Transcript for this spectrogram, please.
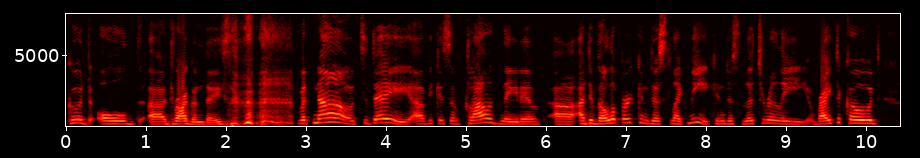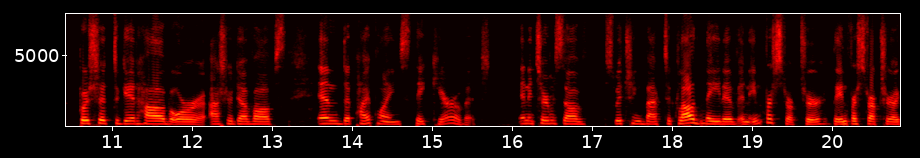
good old uh, Dragon days. but now, today, uh, because of cloud native, a developer can just like me can just literally write the code, push it to GitHub or Azure DevOps, and the pipelines take care of it. And in terms of switching back to cloud native and infrastructure, the infrastructure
